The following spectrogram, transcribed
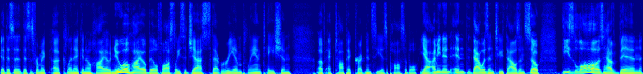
this is this is from a, a, clinic in Ohio. New Ohio bill falsely suggests that reimplantation of ectopic pregnancy is possible. Yeah, I mean, and and that was in 2000. So these laws have been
